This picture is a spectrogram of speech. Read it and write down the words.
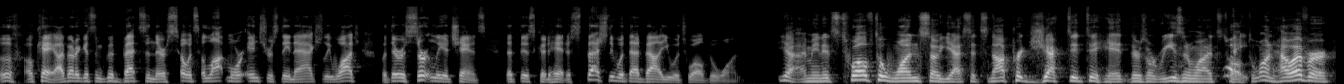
Ugh, okay, I better get some good bets in there. So it's a lot more interesting to actually watch. But there is certainly a chance that this could hit, especially with that value at 12 to 1. Yeah, I mean it's 12 to 1, so yes, it's not projected to hit. There's a reason why it's 12 Right. to 1. However,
